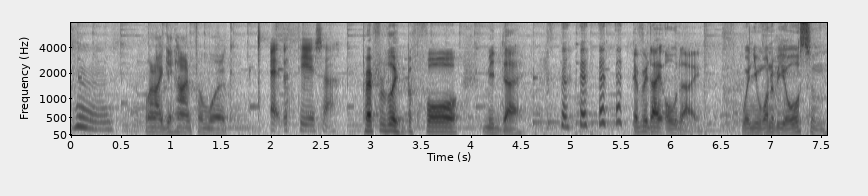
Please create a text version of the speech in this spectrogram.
Hmm. When I get home from work. At the theatre. Preferably before midday. Every day, all day. When you want to be awesome.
